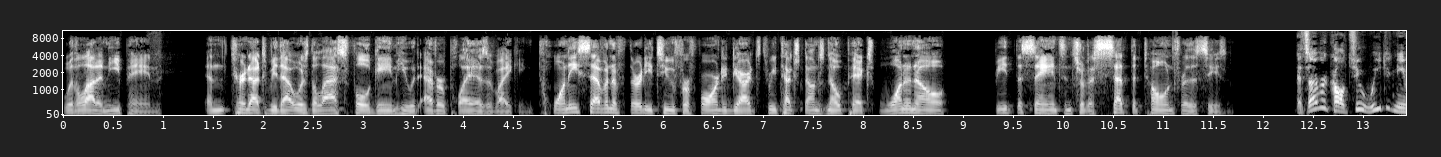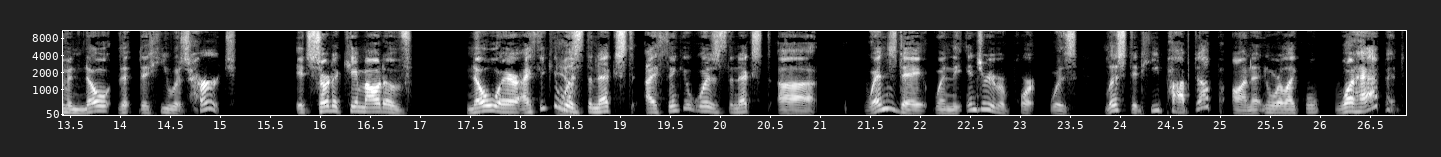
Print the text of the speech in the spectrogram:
with a lot of knee pain, and turned out to be that was the last full game he would ever play as a Viking. Twenty seven of thirty two for four hundred yards, three touchdowns, no picks, one and zero, beat the Saints, and sort of set the tone for the season. As I recall, too, we didn't even know that, that he was hurt. It sort of came out of nowhere. I think it Yeah. was the next. I think it was the next uh, Wednesday when the injury report was listed. He popped up on it, and we're like, well, "What happened?"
